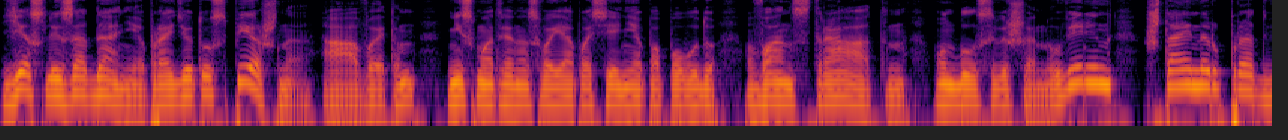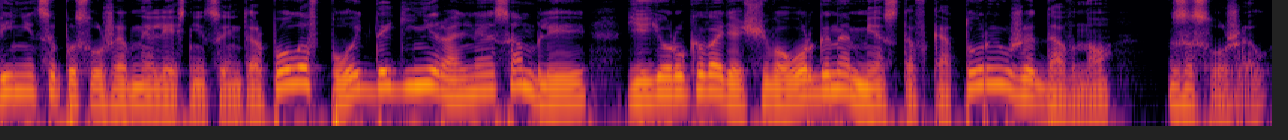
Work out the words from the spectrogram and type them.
Если задание пройдет успешно, а в этом, несмотря на свои опасения по поводу Ван Страатен, он был совершенно уверен, Штайнер продвинется по служебной лестнице Интерпола вплоть до Генеральной Ассамблеи, ее руководящего органа, место в которой уже давно заслужил.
